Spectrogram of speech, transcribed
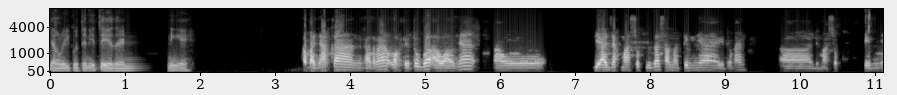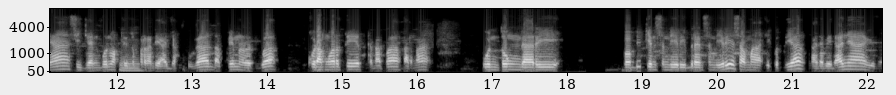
yang lu ikutin itu ya training ya. kebanyakan karena waktu itu gue awalnya mau diajak masuk juga sama timnya gitu kan uh, dimasuk timnya si Jen pun waktu itu Hmm. pernah diajak juga tapi menurut gue kurang worth it kenapa karena untung dari gue bikin sendiri brand sendiri sama ikut dia nggak ada bedanya gitu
